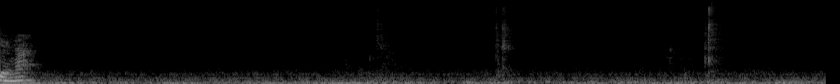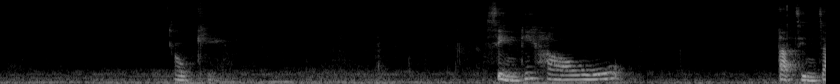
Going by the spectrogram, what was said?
เดี๋ยวนะ โอเค สิ่งที่เขาตัดสินใจ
